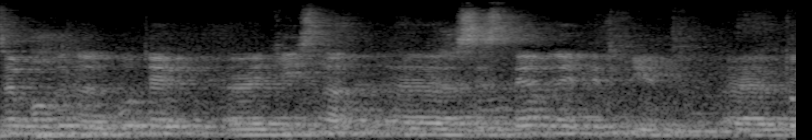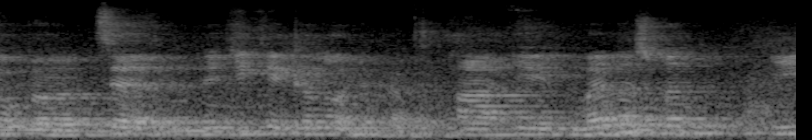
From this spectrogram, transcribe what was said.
Це повинен бути е, дійсно е, системний підхід. Е, Тобто це не тільки економіка, а і менеджмент, і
